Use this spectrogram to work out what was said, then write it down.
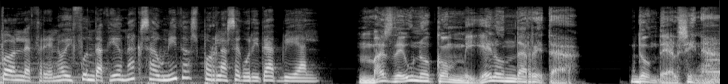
Ponle Freno y Fundación AXA Unidos por la Seguridad Vial. Más de uno con Miguel Ondarreta. Donde Alsina.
